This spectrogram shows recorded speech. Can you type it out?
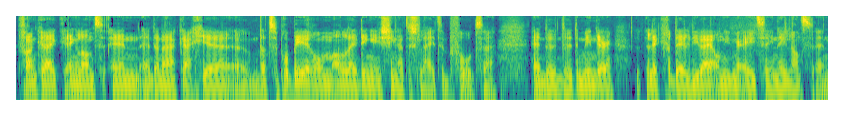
Frankrijk, Engeland. En uh, daarna krijg je uh, dat ze proberen om allerlei dingen in China te slijten. Bijvoorbeeld de, de, de minder lekkere delen die wij al niet meer eten in Nederland. En,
